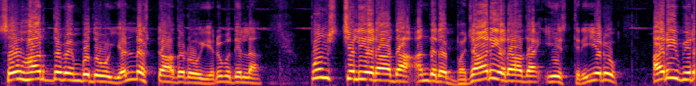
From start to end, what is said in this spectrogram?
ಸೌಹಾರ್ದವೆಂಬುದು ಎಳ್ಳಷ್ಟಾದರೂ ಇರುವುದಿಲ್ಲ. ಪುಂಶ್ಚಲಿಯರಾದ ಅಂದರೆ ಬಜಾರಿಯರಾದ ಈ ಸ್ತ್ರೀಯರು ಅರಿವಿರ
